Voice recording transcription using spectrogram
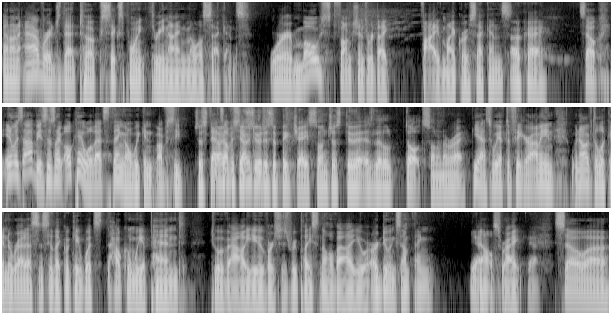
And on average, that took 6.39 milliseconds, where most functions were like five microseconds. Okay, so it was obvious. It's like, okay, well, that's the thing. Oh, we can obviously just that's don't, obviously don't do it as a big JSON. Just do it as little dots on an array. yeah. So we have to figure out. I mean, we now have to look into Redis and say like, okay, what's how can we append to a value versus replacing the whole value or, or doing something Yeah. else, right? Yeah. So, uh,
